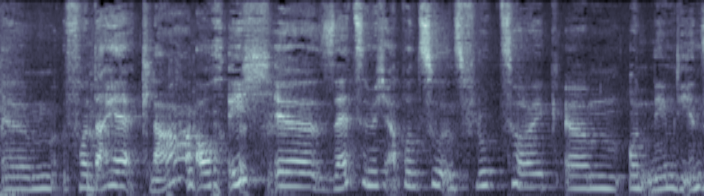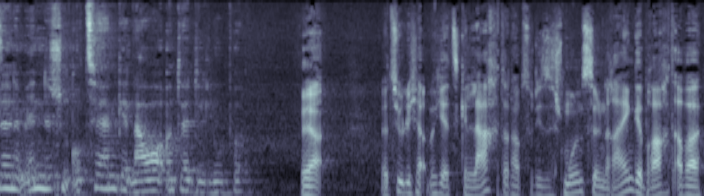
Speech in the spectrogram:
Ähm, von daher, klar, auch ich äh, setze mich ab und zu ins Flugzeug ähm, und nehme die Inseln im Indischen Ozean genauer unter die Lupe. Ja, Natürlich habe ich jetzt gelacht und habe so dieses Schmunzeln reingebracht, aber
